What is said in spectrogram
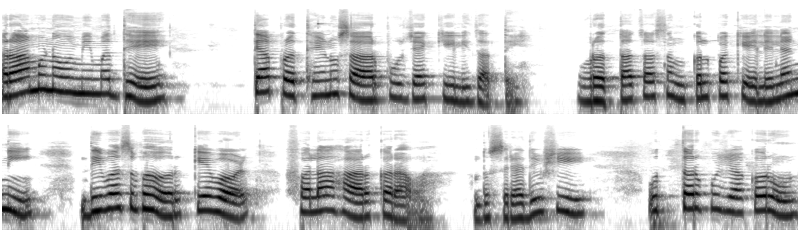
रामनवमीमध्ये त्या प्रथेनुसार पूजा केली जाते. व्रताचा संकल्प केलेल्यांनी दिवसभर केवळ फलाहार करावा. दुसऱ्या दिवशी उत्तर पूजा करून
